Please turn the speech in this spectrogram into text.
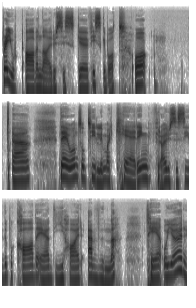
ble gjort av en da russisk uh, fiskebåt. Og det er jo en sånn tydelig markering fra russisk side på hva det er de har evne til å gjøre,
